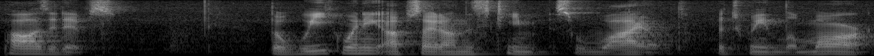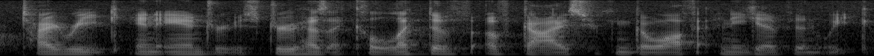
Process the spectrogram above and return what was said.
positives. The week winning upside on this team is wild. Between Lamar, Tyreek, and Andrews, Drew has a collective of guys who can go off any given week.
